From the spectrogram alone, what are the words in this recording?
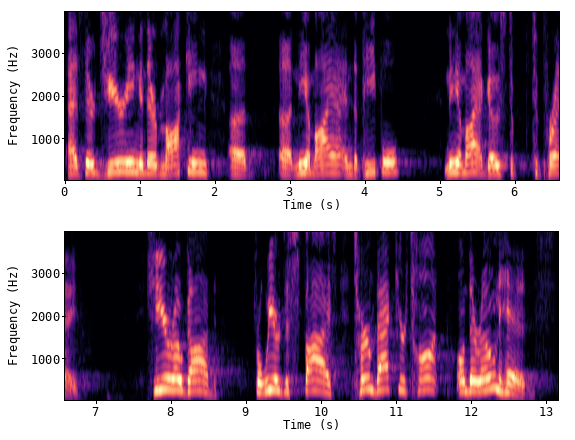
as they're jeering and they're mocking uh, uh, Nehemiah and the people, Nehemiah goes to, to pray. Hear, O God, for we are despised. Turn back your taunt on their own heads.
